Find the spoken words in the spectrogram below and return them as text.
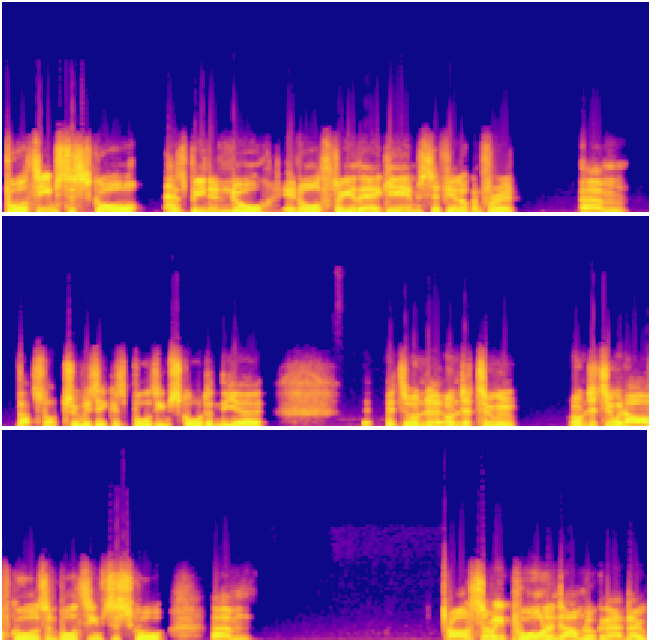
both teams to score has been a no in all three of their games. If you're looking for a um, that's not true, is it? Because both teams scored in the. Uh, it's under under two under two and a half goals, and both teams to score. Um, oh, sorry, Poland. I'm looking at now.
